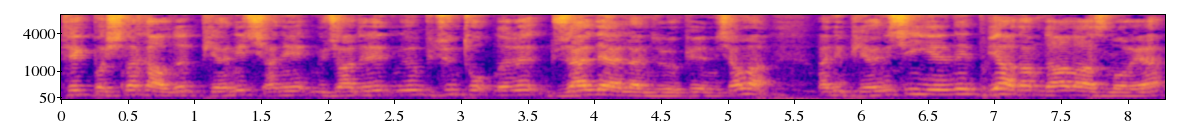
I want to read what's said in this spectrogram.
tek başına kaldı. Pjanic hani mücadele etmiyor. Bütün topları güzel değerlendiriyor Pjanic ama hani Pjanic'in yerine bir adam daha lazım oraya.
